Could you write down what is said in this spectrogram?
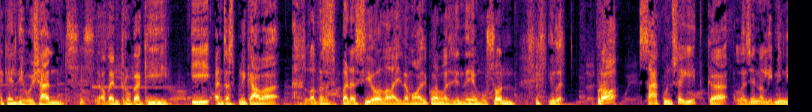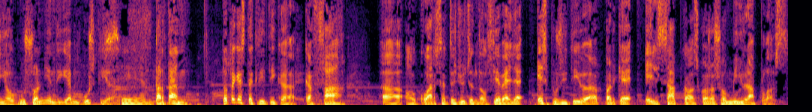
aquell dibuixant, Sí, sí. el vam trucar aquí, i ens explicava la desesperació de l'Aina Moll quan la gent deia busson. I la... Però s'ha aconseguit que la gent elimini el busson i en diguem bústia. Sí. Per tant, tota aquesta crítica que fa eh, el quart setze jutge en Delfí Abella és positiva perquè ell sap que les coses són millorables.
